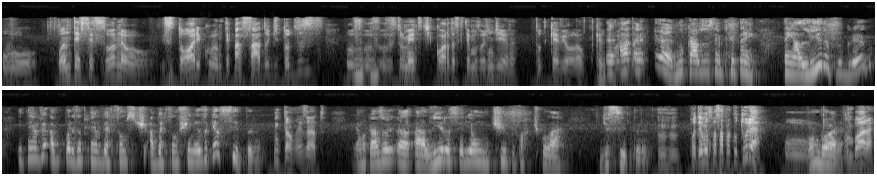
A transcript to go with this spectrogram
o, o antecessor, né? O histórico, antepassado de todos os os, uhum. os, os, instrumentos de cordas que temos hoje em dia, né? Tudo que é violão, tudo que é, é, a, é, é no caso assim, porque tem, tem a lira pro grego e tem, a, a, por exemplo, tem a versão, a versão chinesa que é a cítara. Então, exato. É, no caso, a, a lira seria um tipo particular de cítara. Uhum. Podemos passar pra cultura? O... Vambora. Vambora?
